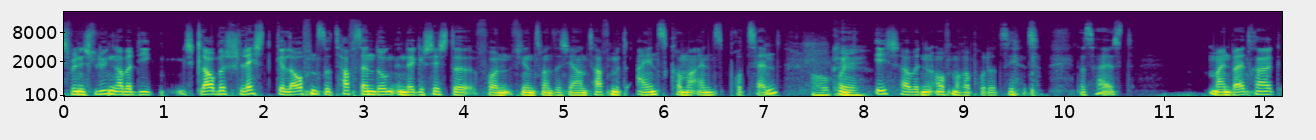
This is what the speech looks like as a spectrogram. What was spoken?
ich will nicht lügen, aber die, ich glaube, schlecht gelaufenste TAF-Sendung in der Geschichte von 24 Jahren TAF mit 1,1 Prozent. Okay. Und ich habe den Aufmacher produziert. Das heißt, mein Beitrag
